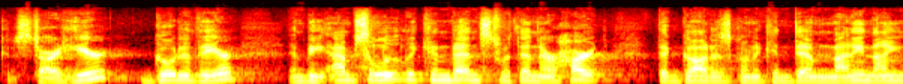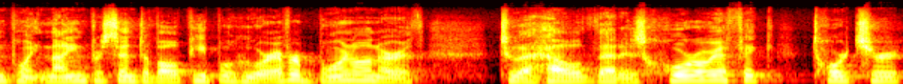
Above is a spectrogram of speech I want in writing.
can start here, go to there, and be absolutely convinced within their heart that God is going to condemn 99.9% of all people who are ever born on earth to a hell that is horrific torture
